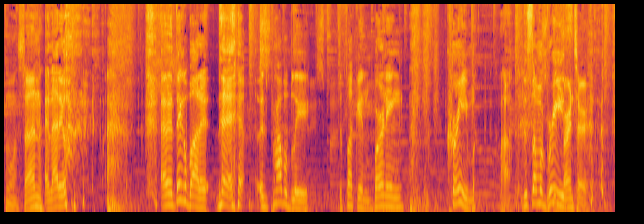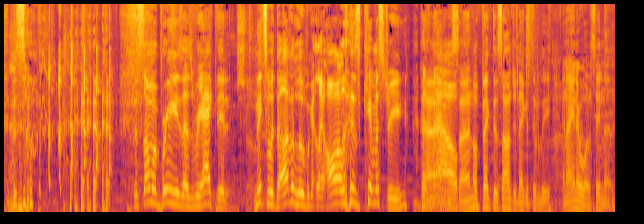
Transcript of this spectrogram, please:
Come on, son. and I didn't. I didn't think about it. That is probably the fucking burning cream, Wow. the summer breeze. Burnt her. the, su- the summer breeze has reacted mixed with the other lubricant like all his chemistry has Damn, now son. affected Sandra negatively and I ain't ever want to say nothing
